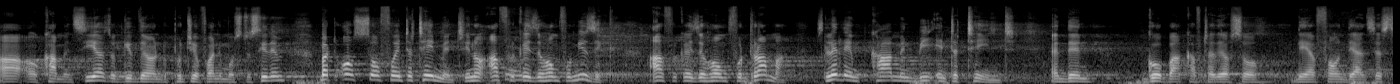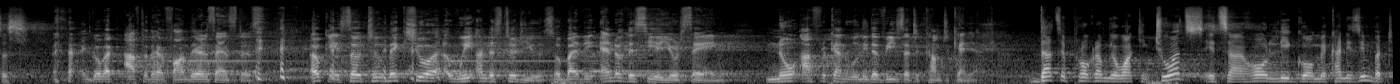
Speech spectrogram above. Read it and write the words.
uh, or come and see us, or give them the opportunity of animals to see them, but also for entertainment. You know, Africa yes. is a home for music. Africa is a home for drama. So let them come and be entertained, and then go back after they also they have found their ancestors. and go back after they have found their ancestors. okay, so to make sure we understood you, so by the end of this year, you're saying no African will need a visa to come to Kenya. That's a program we're working towards. It's a whole legal mechanism, but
